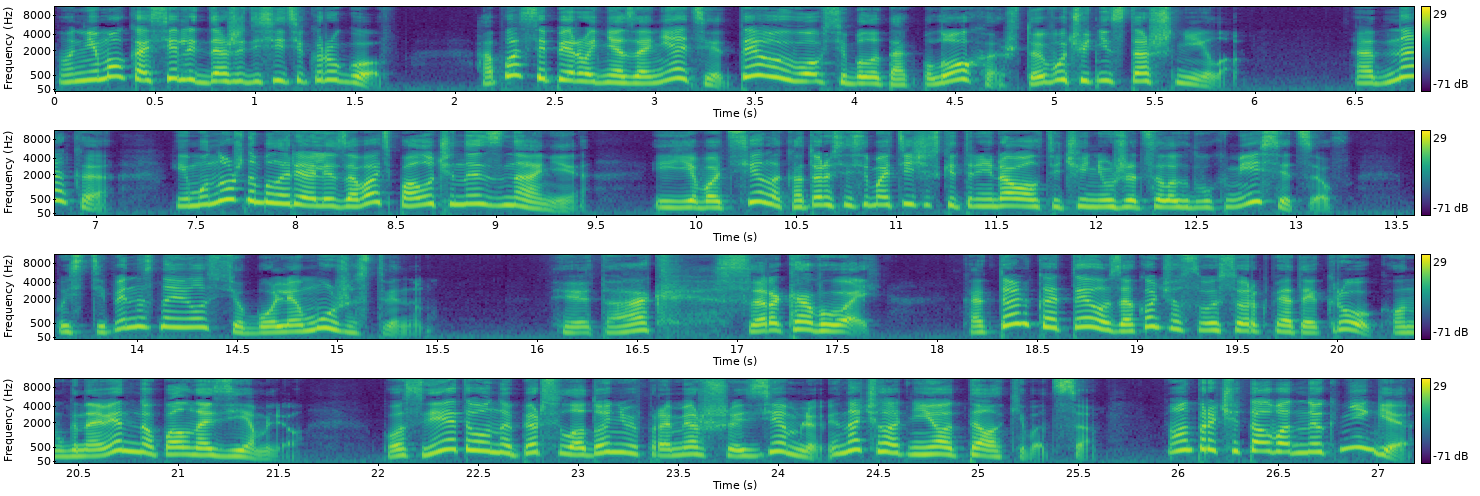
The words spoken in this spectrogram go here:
он не мог осилить даже 10 кругов. А после первого дня занятий Тео и вовсе было так плохо, что его чуть не стошнило. Однако, ему нужно было реализовать полученные знания, и его тело, которое систематически тренировал в течение уже целых двух месяцев, постепенно становилось все более мужественным. Итак, сороковой. Как только Тео закончил свой 45-й круг, он мгновенно упал на землю. После этого он уперся ладонями в промерзшую землю и начал от нее отталкиваться. Он прочитал в одной книге,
